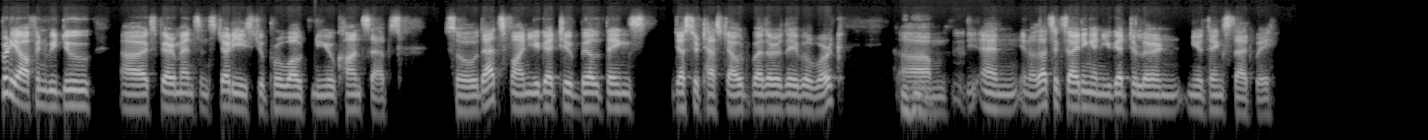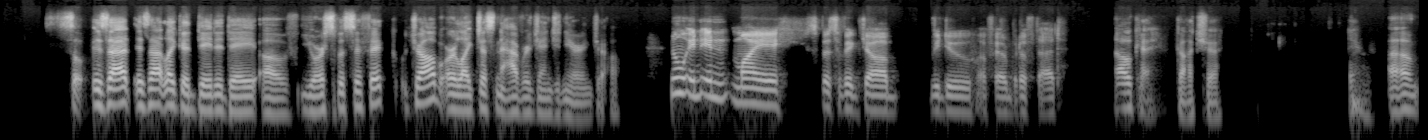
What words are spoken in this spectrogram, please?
pretty often we do uh, experiments and studies to prove out new concepts. So that's fun. You get to build things just to test out whether they will work. Mhm. Um, and you know that's exciting, and you get to learn new things that way. So is that is that like a day-to-day of your specific job or like just an average engineering job No, in in my specific job, we do a fair bit of that. Okay, gotcha. Um,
